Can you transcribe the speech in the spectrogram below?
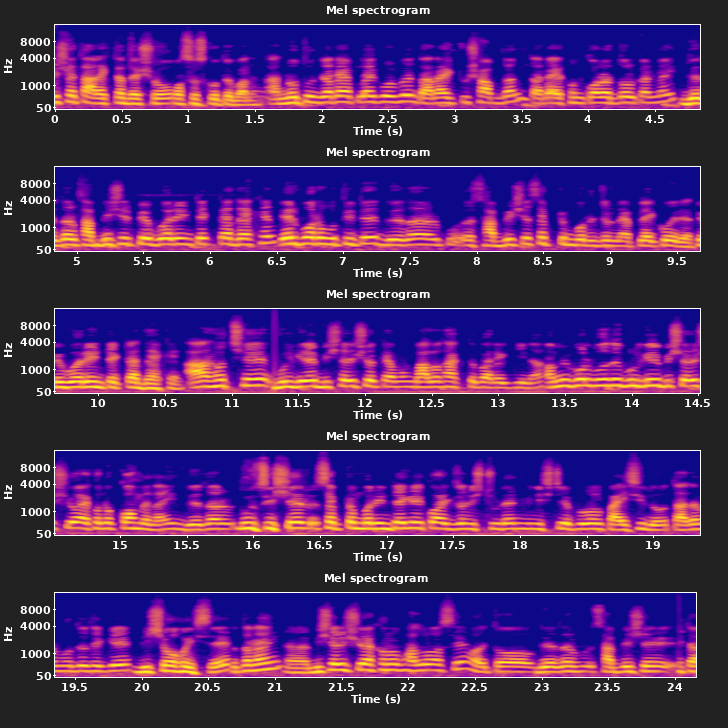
এর সাথে আরেকটা দেশও প্রসেস করতে পারেন। আর নতুন যারা অ্যাপ্লাই করবেন, তারা একটু সাবধান। তারা এখন করার দরকার নাই। দুই হাজার ছাব্বিশের ফেব্রুয়ারি ইনটেকটা দেখেন। এর পরবর্তীতে দুই হাজার ছাব্বিশে সেপ্টেম্বরের জন্য অ্যাপ্লাই করেন ফেব্রুয়ারি ইনটেকটা দেখেন। আর হচ্ছে বুলগেরিয়া বিশ্ব রেশিও কেমন ভালো থাকতে পারে কিনা? আমি বলব যে বুলগেরিয়া বিশ্ব রেশিও এখনও কমে নাই। দুই হাজার পঁচিশের সেপ্টেম্বর ইনটেকে কয়েকজন স্টুডেন্ট মিনিস্ট্রি অ্যাপ্রুভাল পাইছিল তাদের মধ্যে থেকে বিশ্ব হয়েছে সুতরাং আহ, বিশ্ব এখনও ভালো আছে হয়তো দুই হাজার ছাব্বিশে এটা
